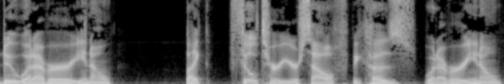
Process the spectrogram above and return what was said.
do whatever, you know, like filter yourself because whatever, you know,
